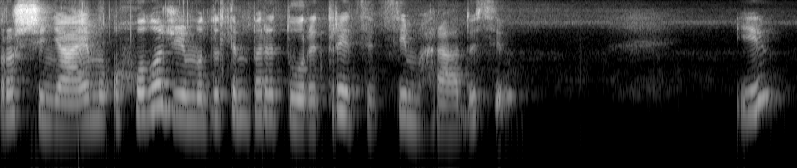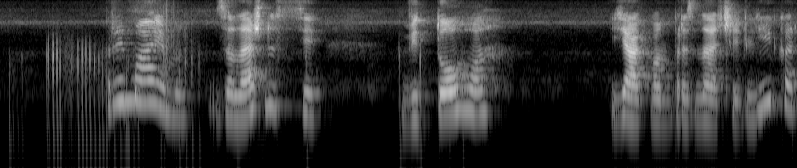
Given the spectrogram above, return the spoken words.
Розчиняємо, охолоджуємо до температури 37 градусів і приймаємо в залежності від того, як вам призначить лікар,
